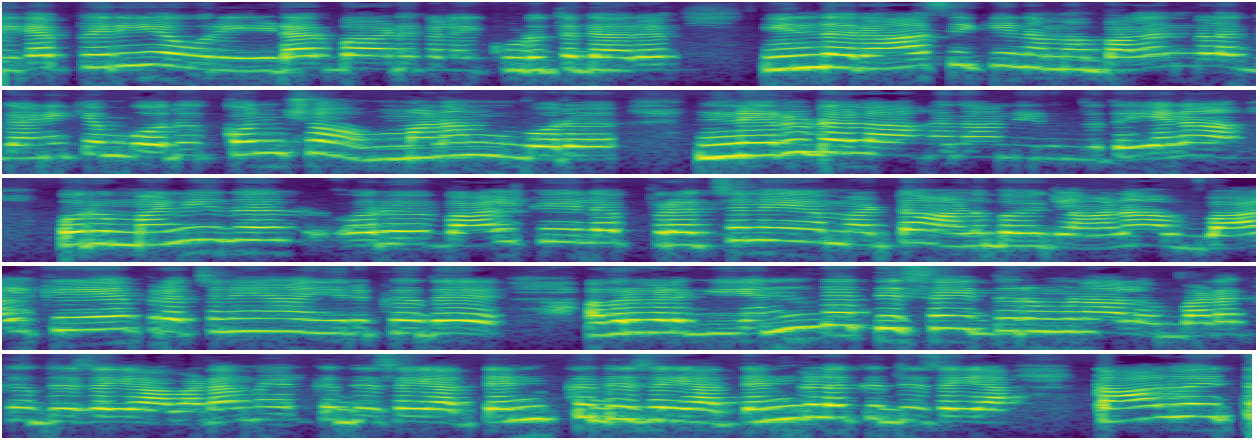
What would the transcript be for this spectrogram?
மிகப்பெரிய ஒரு இடர்பாடுகளை கொடுத்துட்டாரு. இந்த ராசிக்கு நம்ம பலன்களை கணிக்கும் போது கொஞ்சம் மனம் ஒரு நெருடலாக தான் இருந்தது. ஏன்னா ஒரு மனிதர் ஒரு வாழ்க்கையில பிரச்சனைய மட்டும் அனுபவிக்கலாம். ஆனா வாழ்க்கையே பிரச்சனையா இருக்குது. அவர்களுக்கு எந்த திசை திரும்பினாலும் வடக்கு திசையா வடமேற்கு திசையா தெற்கு திசையா தென்கிழக்கு திசையா கால் வைத்த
